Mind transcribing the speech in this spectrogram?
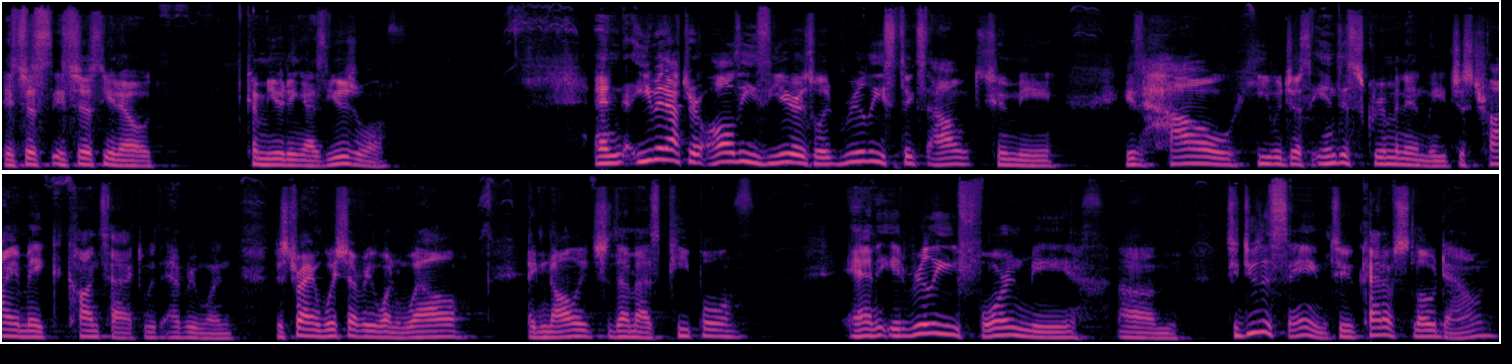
It's just, it's just, you know, commuting as usual. And even after all these years, what really sticks out to me is how he would just indiscriminately just try and make contact with everyone, just try and wish everyone well, acknowledge them as people. And it really formed me um, to do the same, to kind of slow down.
